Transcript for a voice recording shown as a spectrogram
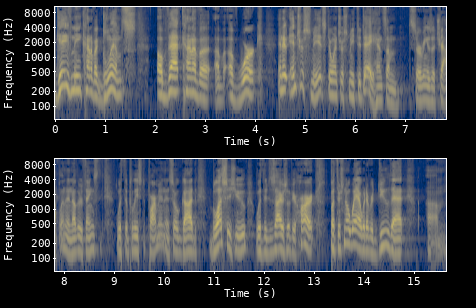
gave me kind of a glimpse of that kind of, a, of, of work, and it interests me. It still interests me today. Hence, I'm serving as a chaplain and other things with the police department. And so God blesses you with the desires of your heart, but there's no way I would ever do that um,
